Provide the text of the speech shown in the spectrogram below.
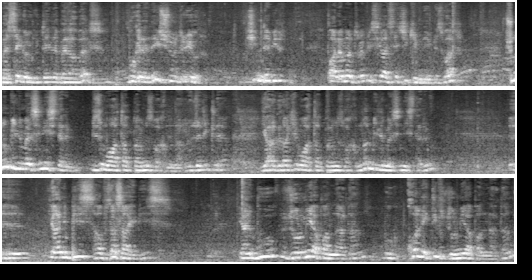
meslek örgütleriyle beraber bu geleneği sürdürüyor. Şimdi bir parlamentoda bir siyasetçi kimliğimiz var. Şunun bilinmesini isterim bizim muhataplarımız bakımından. Özellikle yargıdaki muhataplarımız bakımından bilinmesini isterim. Ee, yani biz hafıza sahibiyiz. Yani bu zulmü yapanlardan, bu kolektif zulmü yapanlardan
